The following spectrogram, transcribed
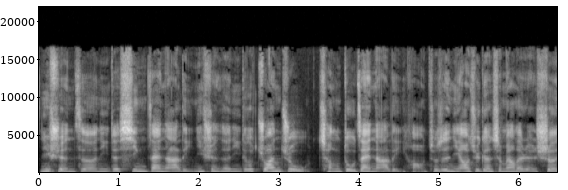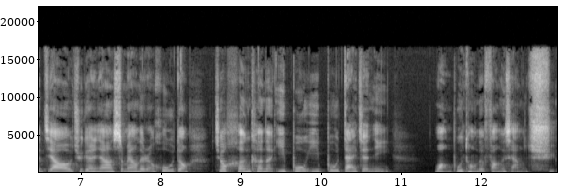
你选择你的心在哪里，你选择你的专注程度在哪里，好，就是你要去跟什么样的人社交，去跟人家什么样的人互动，就很可能一步一步带着你。往不同的方向去。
